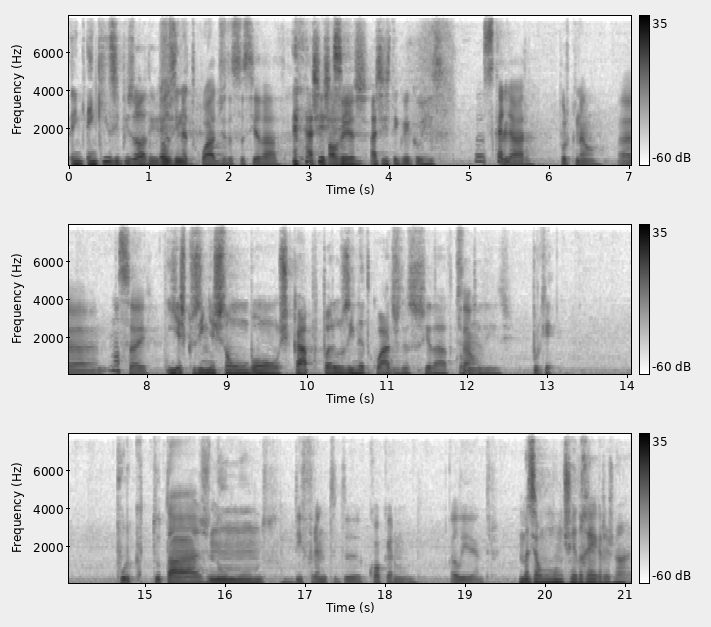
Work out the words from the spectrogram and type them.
em, em 15 episódios. É os inadequados da sociedade. Achas talvez. que sim? Achas que tem que ver com isso? Se calhar, porque não? Uh, não sei. E as cozinhas são um bom escape para os inadequados da sociedade, como São. tu dizes. Porquê? Porque tu estás num mundo diferente de qualquer mundo ali dentro. Mas é um mundo cheio de regras, não é?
